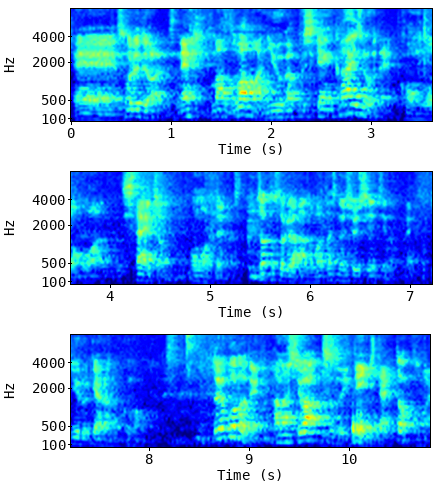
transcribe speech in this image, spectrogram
えー、それではですねまずはま入学試験会場で今後お会いしたいと思っております。ちょっとそれはあの私の出身地の、ね、ゆるキャラの熊本です。ということで話は続いていきたいと思います。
